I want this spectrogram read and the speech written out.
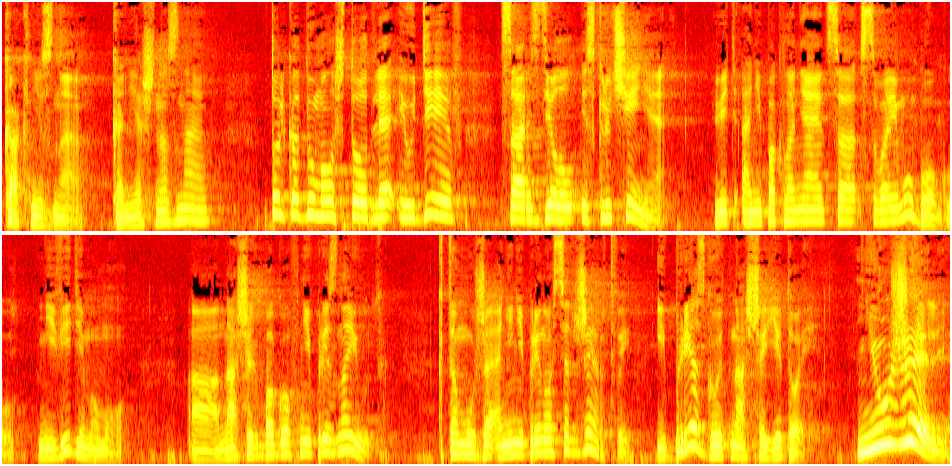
Как не знаю? Конечно, знаю. Только думал, что для иудеев царь сделал исключение, ведь они поклоняются своему Богу, невидимому, а наших богов не признают. К тому же они не приносят жертвы и брезгуют нашей едой. Неужели?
